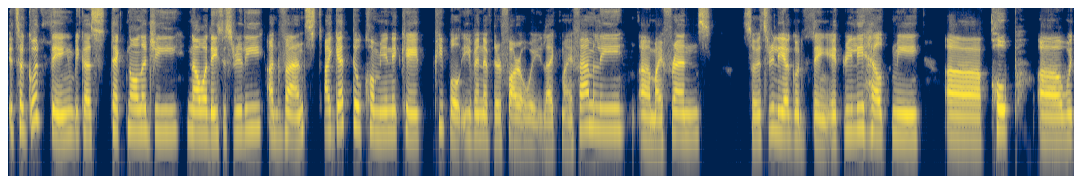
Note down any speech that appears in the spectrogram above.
it's a good thing because technology nowadays is really advanced. I get to communicate people even if they're far away, like my family, uh, my friends. So it's really a good thing. It really helped me uh, cope uh, with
